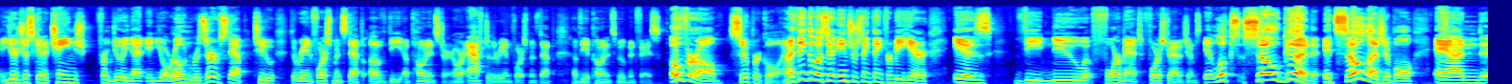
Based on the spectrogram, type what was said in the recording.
You're just going to change from doing that in your own reserve step to the reinforcement step of the opponent's turn, or after the reinforcement step of the opponent's movement phase. Overall, super cool. And I think the most interesting thing for me here is the new format for stratagems. It looks so good. It's so legible. And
